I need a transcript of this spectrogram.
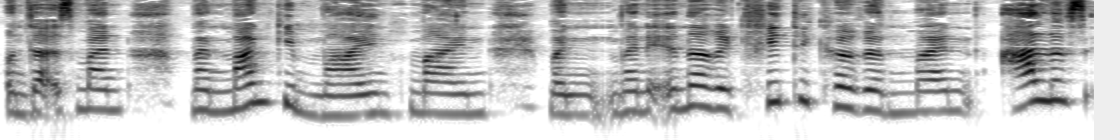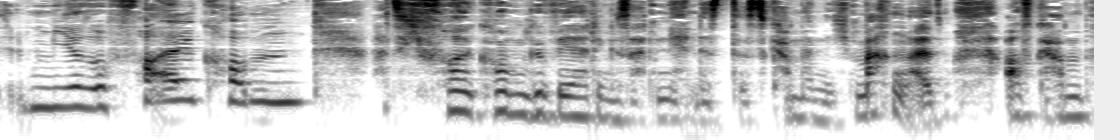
Und da ist mein, mein Monkey Mind, mein, mein, meine innere Kritikerin, mein alles in mir so vollkommen, hat sich vollkommen gewehrt und gesagt, nee, das, das kann man nicht machen. Also Aufgaben,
